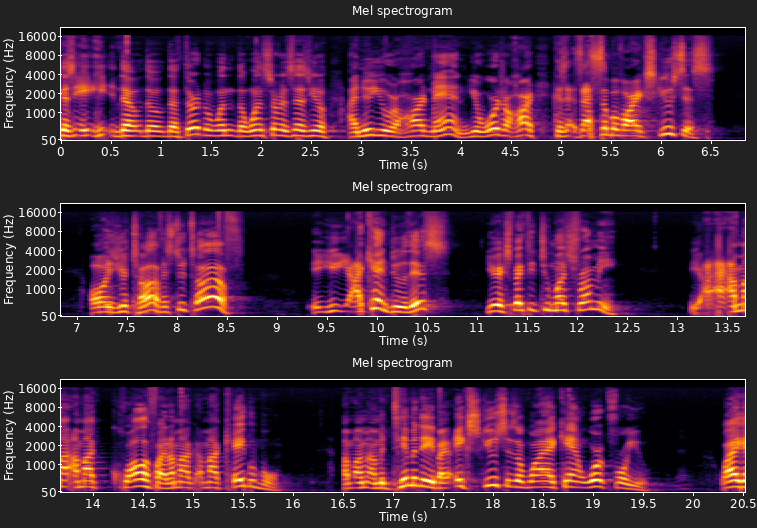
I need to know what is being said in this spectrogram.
Because the, the, the third one, the one servant says, You know, I knew you were a hard man. Your words are hard because that's some of our excuses. Oh, you're tough. It's too tough. You, I can't do this. You're expecting too much from me. I, am not, I'm not qualified. I'm not, I'm not capable. I'm, I'm, I'm, intimidated by excuses of why I can't work for you. Why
